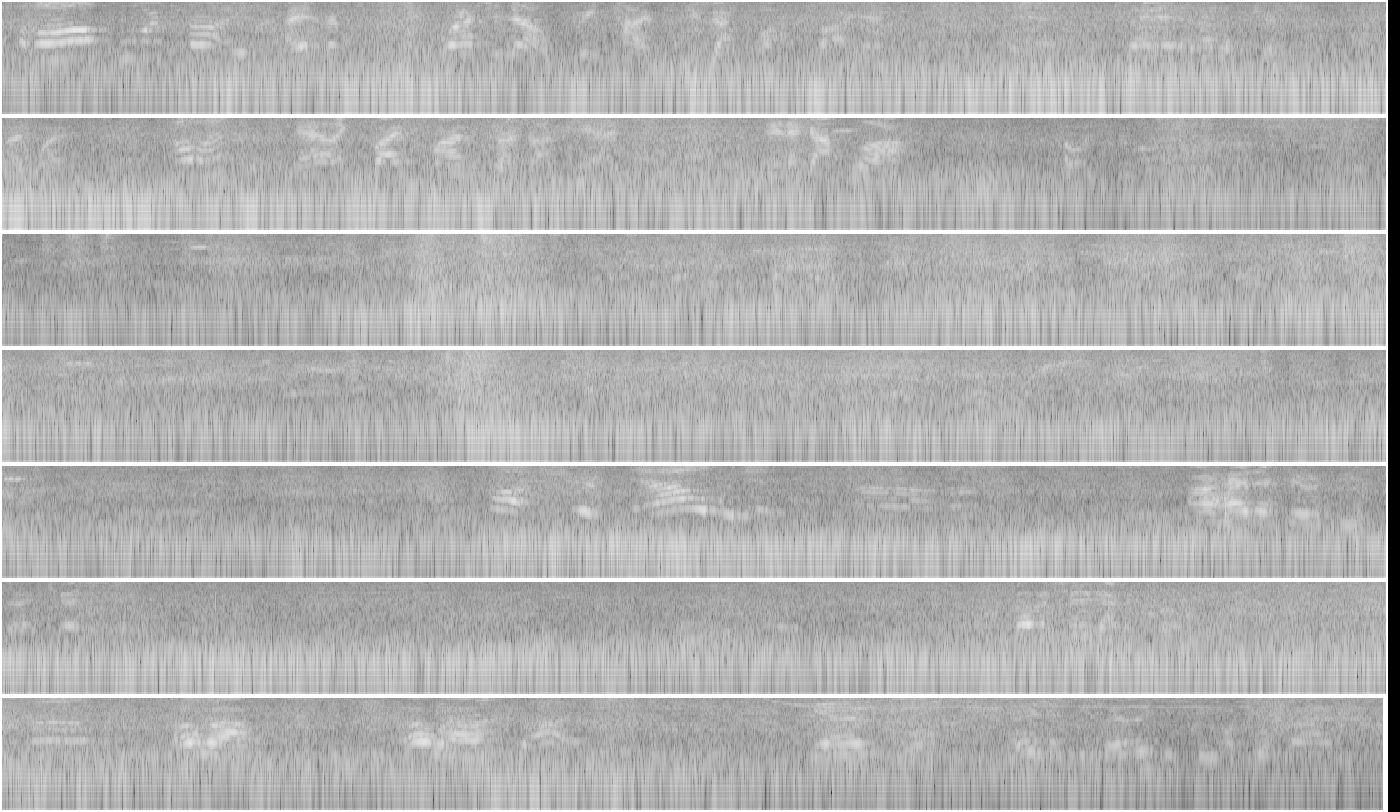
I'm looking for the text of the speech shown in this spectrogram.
we all four times. I remember, well actually no, three times you got blocked by it. So I had another trip. I went. Oh, that's I had like five Mazda cars on the end. And it got blocked. I was so well. Oh well. Yeah, that's cool. At least, at least you see one four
